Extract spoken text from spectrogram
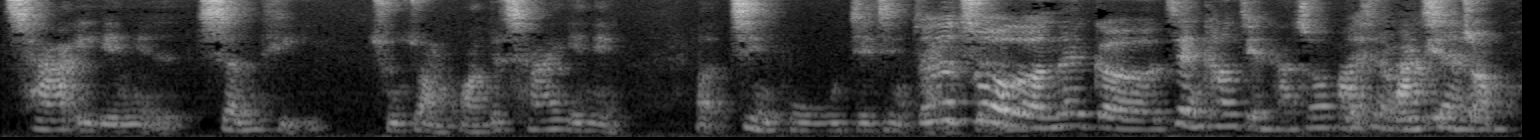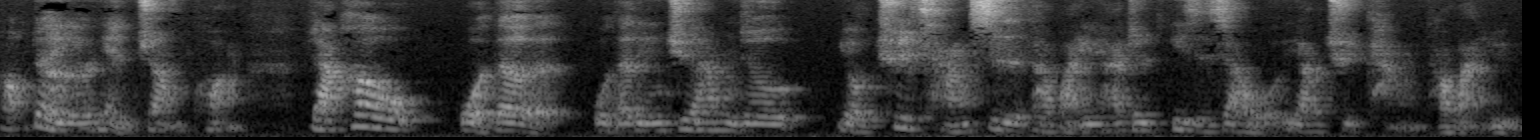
差一点点身体出状况，就差一点点呃近乎接近就是做了那个健康检查之后，发现有点状况，对，有点状况。然后我的我的邻居他们就有去尝试陶板浴，他就一直叫我要去躺陶板浴，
